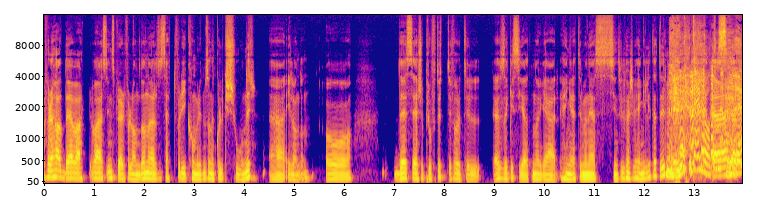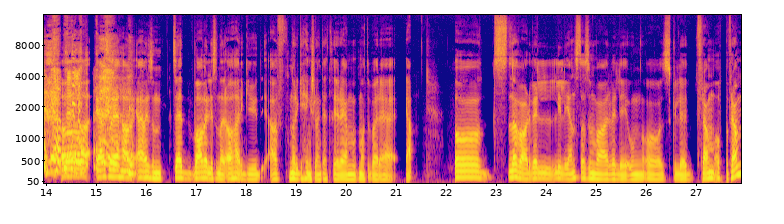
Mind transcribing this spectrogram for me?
for det hadde jeg vært var jeg så inspirert for London, og jeg liksom sett, for de kommer ut med sånne kolleksjoner uh, i London. Og det ser så proft ut i forhold til Jeg skal ikke si at Norge er, henger etter, men jeg syns vel kanskje vi henger litt etter. Det er lov til å si det. og ja, så jeg, har, jeg, liksom, så jeg var veldig sånn der Å, herregud, ja, Norge henger så langt etter, og jeg må på en måte bare Ja. Og da var det vel lille Jens da som var veldig ung og skulle fram, opp og fram,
